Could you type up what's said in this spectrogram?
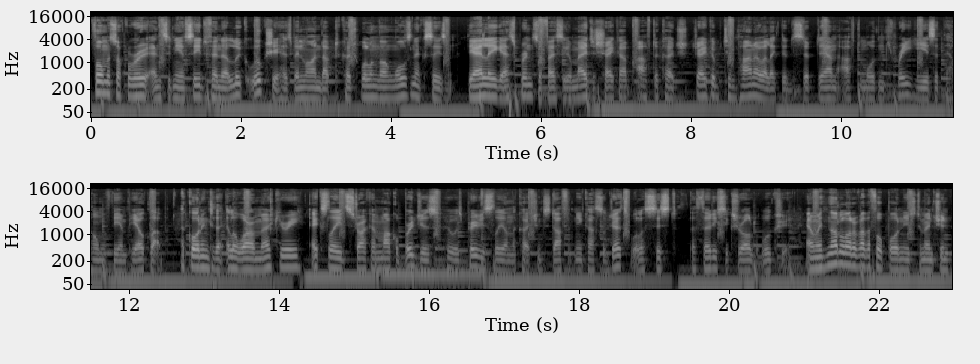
Former Socceroo and Sydney FC defender Luke Wilkshire has been lined up to coach Wollongong Wolves next season. The A-League aspirants are facing a major shake-up after coach Jacob Timpano elected to step down after more than three years at the helm of the NPL club. According to the Illawarra Mercury, ex-Leeds striker Michael Bridges, who was previously on the coaching staff at Newcastle Jets, will assist the 36-year-old Wilkshire. And with not a lot of other football news to mention,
